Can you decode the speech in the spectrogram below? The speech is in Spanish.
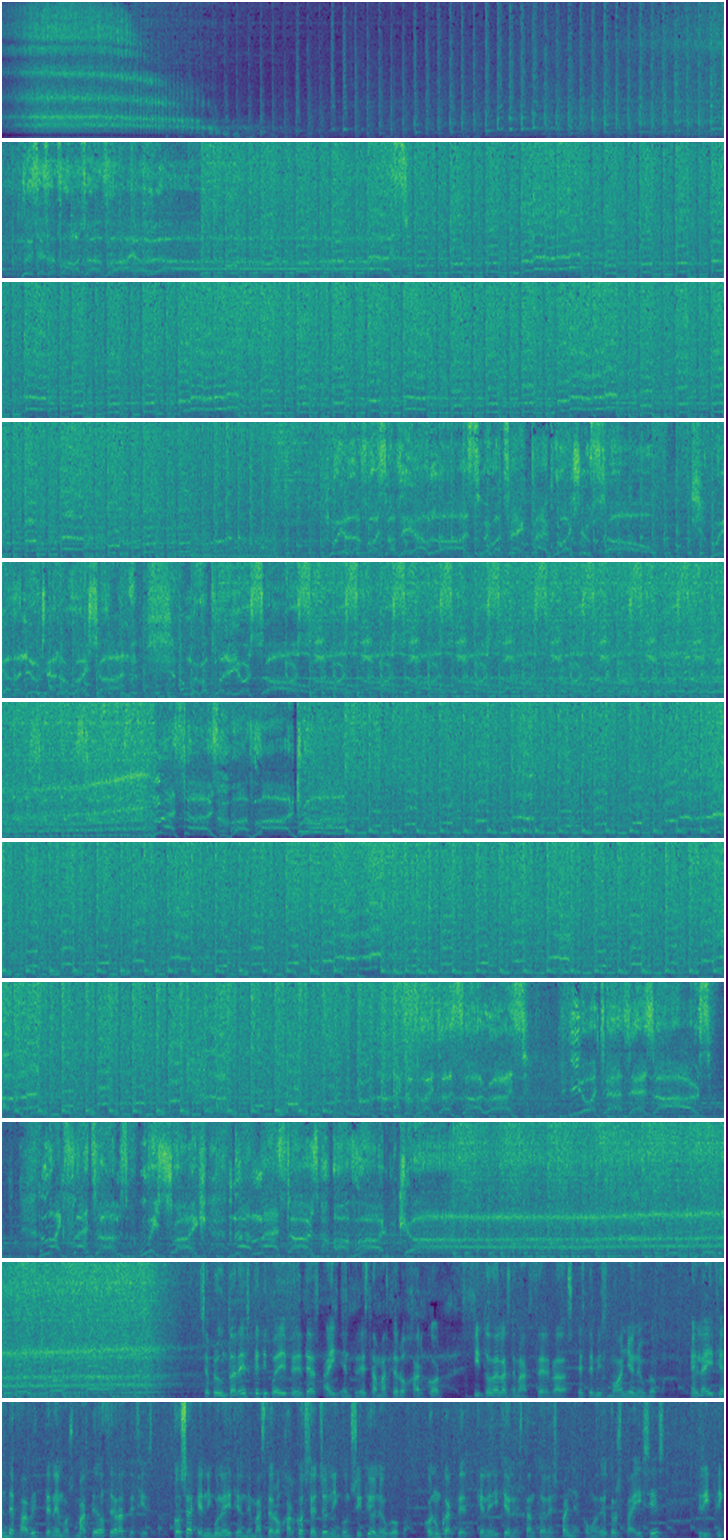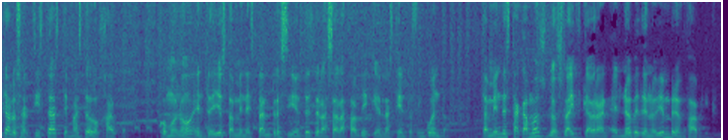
Se preguntaréis qué tipo de diferencias hay entre esta Master of Hardcore y todas las demás celebradas este mismo año en Europa. En la edición de Fabric tenemos más de 12 horas de fiesta, cosa que en ninguna edición de Master of Hardcore se ha hecho en ningún sitio en Europa, con un cartel que en ediciones tanto en España como de otros países triplica a los artistas de Master of Hardcore. Como no, entre ellos también están residentes de la sala Fabric en las 150. También destacamos los live que habrán el 9 de noviembre en Fabric.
